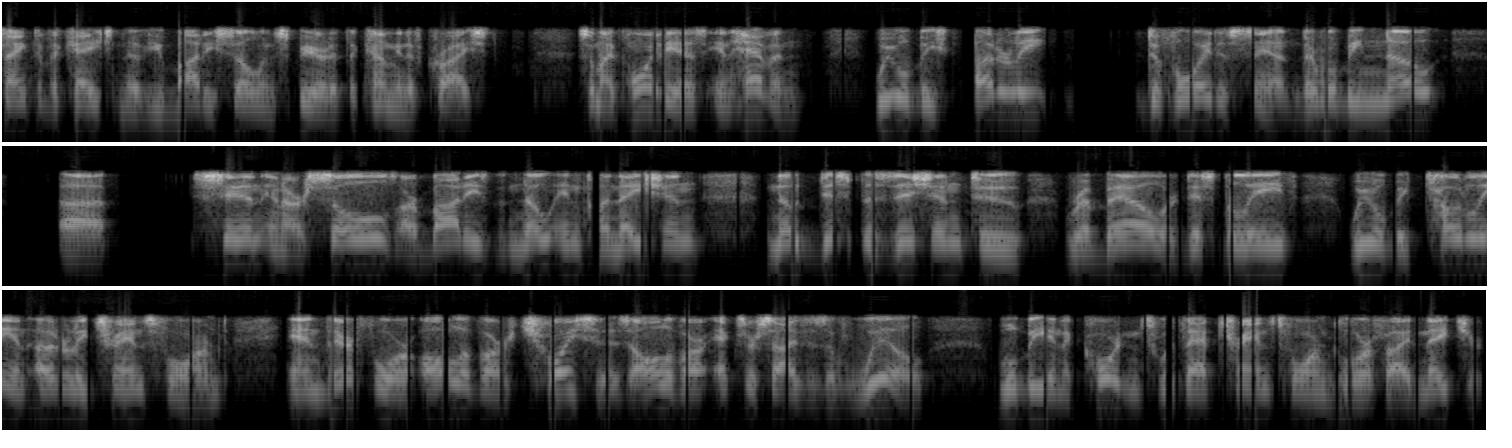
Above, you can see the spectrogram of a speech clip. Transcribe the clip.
sanctification of you, body, soul, and spirit at the coming of Christ. So, my point is in heaven, we will be utterly devoid of sin. There will be no uh, sin in our souls, our bodies, no inclination, no disposition to rebel or disbelieve. We will be totally and utterly transformed, and therefore, all of our choices, all of our exercises of will, will be in accordance with that transformed, glorified nature.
